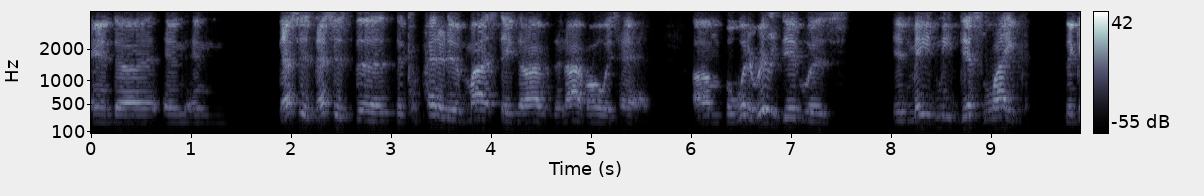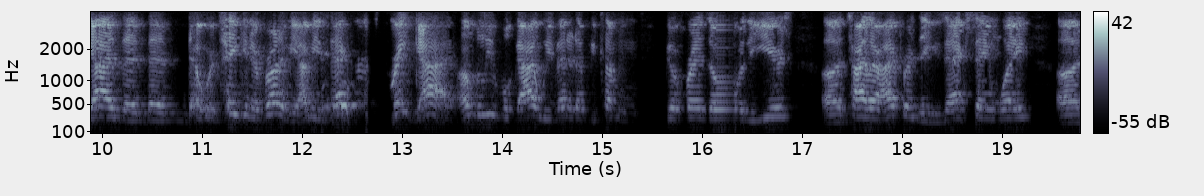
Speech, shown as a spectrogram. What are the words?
and uh, and and that's just that's just the the competitive mind state that I've that I've always had. Um, but what it really did was it made me dislike the guys that that that were taken in front of me. I mean, Zach, great guy, unbelievable guy. We've ended up becoming good friends over the years. Uh, Tyler Eifert, the exact same way. Uh,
